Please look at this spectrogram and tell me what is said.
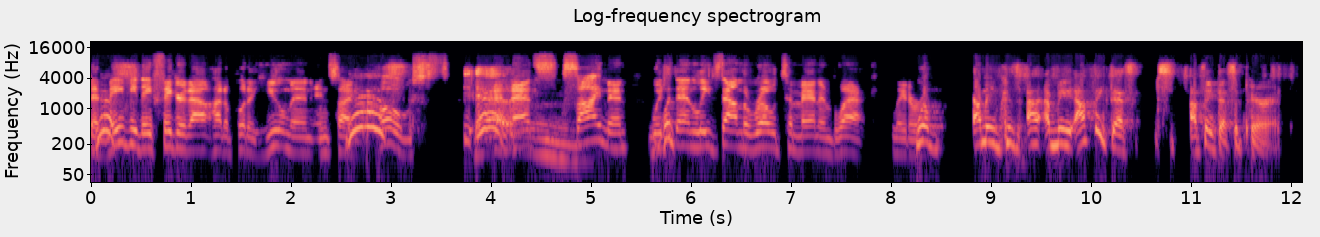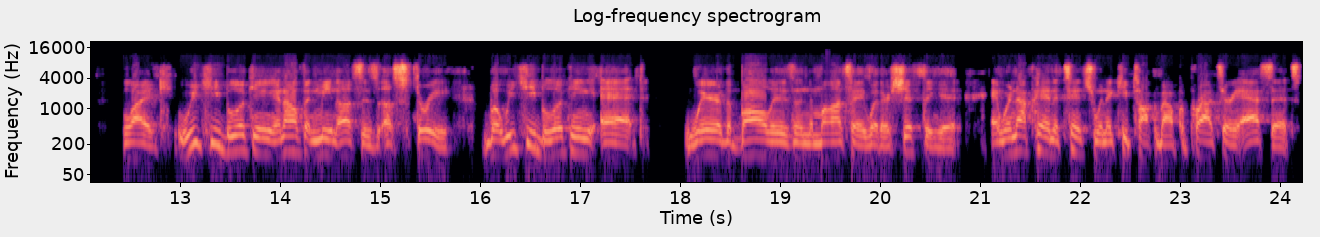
That Yes. maybe they figured out how to put a human inside Yes. a host. yeah. And that's Mm. Simon, which What- then leads down the road to Man in Black later on. Well, I mean, because I, I mean, I think that's I think that's apparent. Like we keep looking, and I don't think mean us is us three, but we keep looking at where the ball is in the Monte, where they're shifting it, and we're not paying attention when they keep talking about proprietary assets.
